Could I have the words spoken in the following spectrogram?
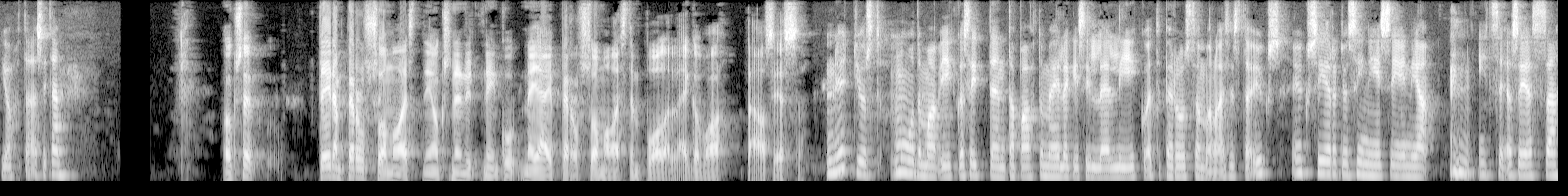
johtaa sitä. Onko se teidän perussuomalaiset, niin onko ne nyt niin kuin, ne jäi perussuomalaisten puolelle, eikö vaan pääasiassa? Nyt just muutama viikko sitten tapahtui meilläkin silleen liikku, että perussuomalaisista yksi, yksi siirtyi sinisiin ja itse asiassa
